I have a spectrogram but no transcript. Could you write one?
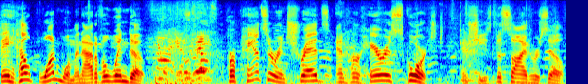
They help one woman out of a window. Her pants are in shreds and her hair is scorched, and she's beside herself.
